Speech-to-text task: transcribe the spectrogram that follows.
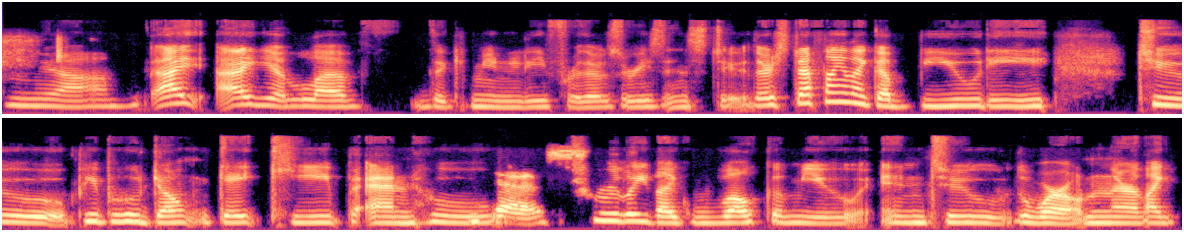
Yeah. I I love the community for those reasons too. There's definitely like a beauty to people who don't gatekeep and who yes. truly like welcome you into the world and they're like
